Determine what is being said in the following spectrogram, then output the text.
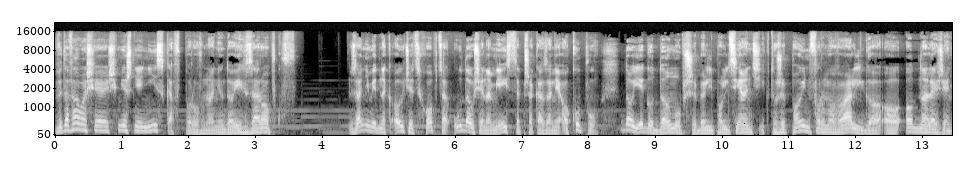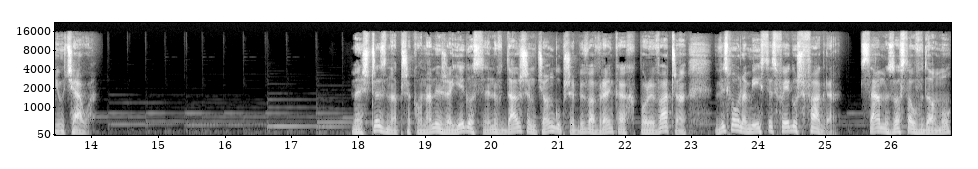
wydawała się śmiesznie niska w porównaniu do ich zarobków. Zanim jednak ojciec chłopca udał się na miejsce przekazania okupu, do jego domu przybyli policjanci, którzy poinformowali go o odnalezieniu ciała. Mężczyzna, przekonany, że jego syn w dalszym ciągu przebywa w rękach porywacza, wysłał na miejsce swojego szwagra. Sam został w domu,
